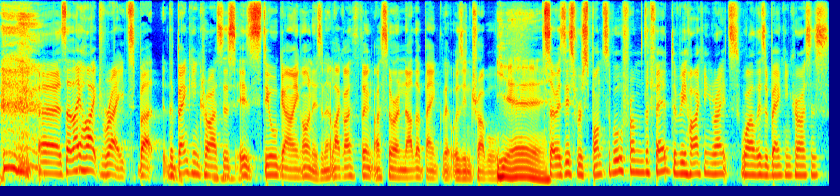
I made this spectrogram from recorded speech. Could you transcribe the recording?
uh, so they hiked rates, but the banking crisis is still going on, isn't it? Like I think I saw another bank that was in trouble. Yeah. So is this responsible from the Fed to be hiking rates while there's a banking crisis,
